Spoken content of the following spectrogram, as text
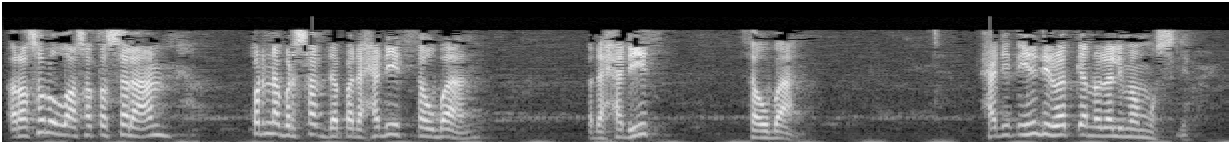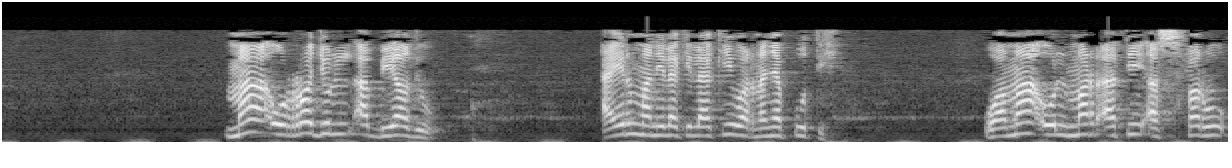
Rasulullah SAW pernah bersabda pada hadis Thauban, pada hadis Thauban. Hadis ini diriwayatkan oleh lima Muslim. Ma'ur rajul abyadu. Air mani laki-laki warnanya putih. Wa ma'ul mar'ati asfaru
